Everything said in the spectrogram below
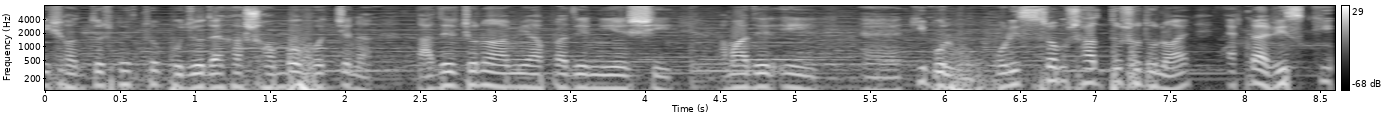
এই সন্তোষ মিত্র পুজো দেখা সম্ভব হচ্ছে না, তাদের জন্য আমি আপনাদের নিয়ে এসি আমাদের এই কি বলব, পরিশ্রম সাধ্য শুধু নয়, একটা রিস্কি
